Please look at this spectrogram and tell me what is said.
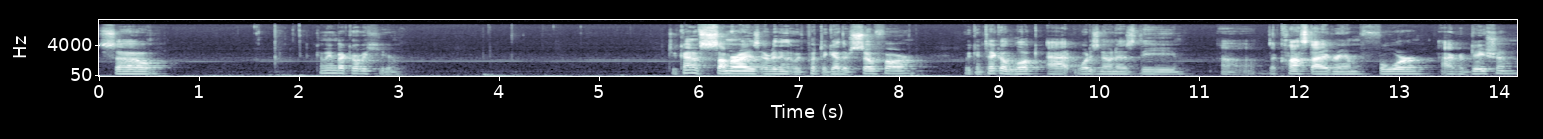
So coming back over here, to kind of summarize everything that we've put together so far, we can take a look at what is known as the, uh, the class diagram for aggregation.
